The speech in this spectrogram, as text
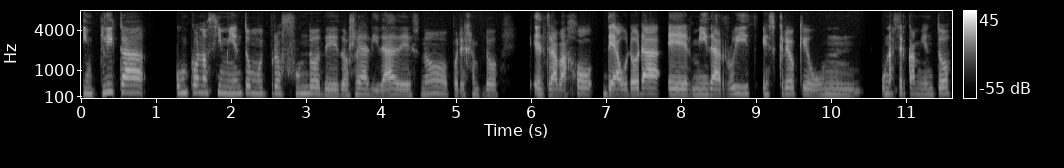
implica un conocimiento muy profundo de dos realidades, ¿no? Por ejemplo, el trabajo de Aurora Hermida Ruiz es creo que un, acercamiento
